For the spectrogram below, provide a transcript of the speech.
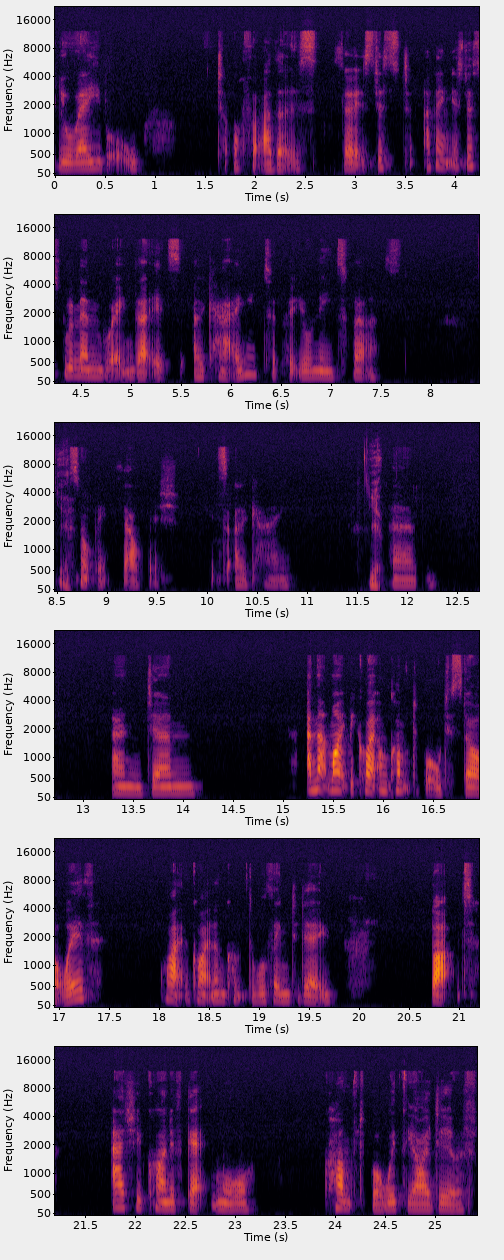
you're able to offer others so it's just, I think it's just remembering that it's okay to put your needs first. Yeah. It's not being selfish. It's okay. Yeah. Um, and um, and that might be quite uncomfortable to start with, quite quite an uncomfortable thing to do. But as you kind of get more comfortable with the idea of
